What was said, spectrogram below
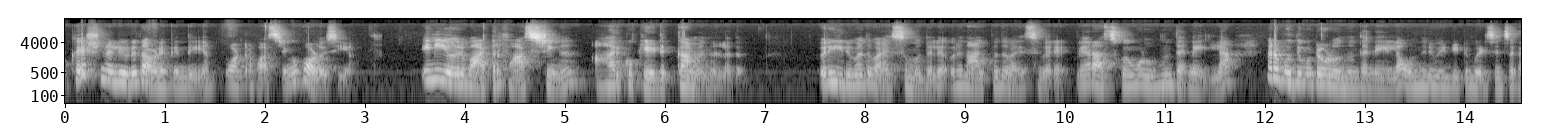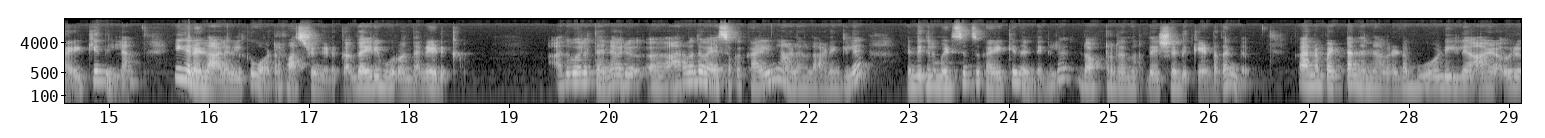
ഒക്കേഷണലി ഒരു തവണയൊക്കെ എന്ത് ചെയ്യാം? വാട്ടർ ഫാസ്റ്റിംഗ് ഫോളോ ചെയ്യാം. ഇനി ഈ ഒരു വാട്ടർ ഫാസ്റ്റിങ് ആർക്കൊക്കെ എടുക്കാമെന്നുള്ളത് ഒരു ഇരുപത് വയസ്സ് മുതൽ ഒരു നാൽപ്പത് വയസ്സ് വരെ. വേറെ അസുഖങ്ങളൊന്നും തന്നെ ഇല്ല. വേറെ ബുദ്ധിമുട്ടുകളൊന്നും തന്നെ ഇല്ല. ഒന്നിനു വേണ്ടിയിട്ട് മെഡിസിൻസ് കഴിക്കുന്നില്ല. ഇങ്ങനെയുള്ള ആളുകൾക്ക് വാട്ടർ ഫാസ്റ്റിങ് എടുക്കാം. ധൈര്യപൂർവം തന്നെ എടുക്കാം. അതുപോലെ തന്നെ ഒരു അറുപത് വയസ്സൊക്കെ കഴിഞ്ഞ ആളുകളാണെങ്കിൽ എന്തെങ്കിലും മെഡിസിൻസ് കഴിക്കുന്നുണ്ടെങ്കിൽ ഡോക്ടറുടെ നിർദ്ദേശം എടുക്കേണ്ടതുണ്ട്. കാരണം പെട്ടെന്ന് തന്നെ അവരുടെ ബോഡിയിൽ ഒരു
